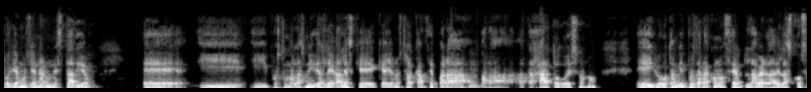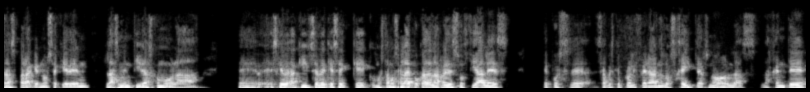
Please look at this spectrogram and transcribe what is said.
podríamos llenar un estadio eh, y, pues tomar las medidas legales que, que haya a nuestro alcance para, para atajar todo eso, ¿no? y luego también pues dar a conocer la verdad de las cosas para que no se queden las mentiras como la... es que aquí se ve que, se, que como estamos en la época de las redes sociales, pues eh, sabes que proliferan los haters, ¿no? Las, la gente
